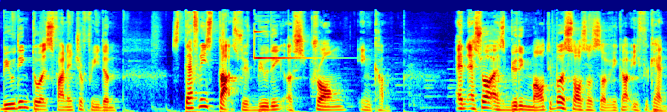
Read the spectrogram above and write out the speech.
building towards financial freedom definitely starts with building a strong income and as well as building multiple sources of income if you can.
